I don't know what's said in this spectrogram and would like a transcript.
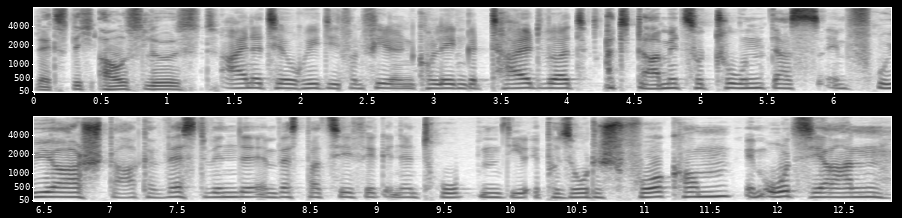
letztlich auslöst. Eine Theorie, die von vielen Kollegen geteilt wird, hat damit zu tun, dass im Frühjahr starke Westwinde im Westpazifik in den Tropen, die episodisch vorkommen, im Ozean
